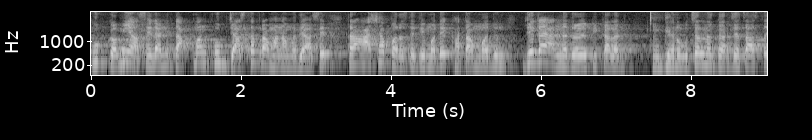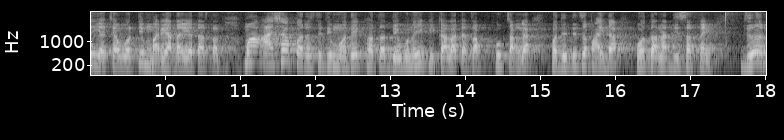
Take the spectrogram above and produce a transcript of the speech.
खूप कमी असेल आणि तापमान खूप जास्त प्रमाणामध्ये असेल तर अशा परिस्थितीमध्ये खतामधून जे काही अन्नद्रव्य पिकाला घेणं उचलणं गरजेचं असतं याच्यावरती मर्यादा येत असतात. मग अशा परिस्थितीमध्ये खतं देऊनही पिकाला त्याचा खूप चांगल्या पद्धतीचा फायदा होताना दिसत नाही. जर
